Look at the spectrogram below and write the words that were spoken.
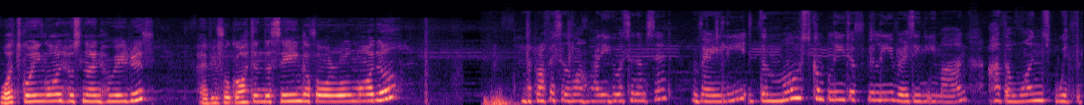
What's going on, Husna and Huwairith? Have you forgotten the saying of our role model? The Prophet ﷺ said, Verily, the most complete of believers in Iman are the ones with the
